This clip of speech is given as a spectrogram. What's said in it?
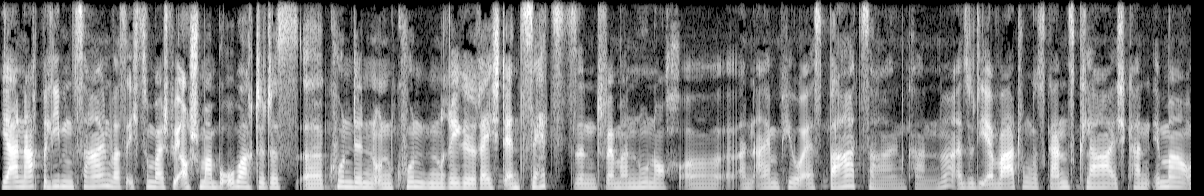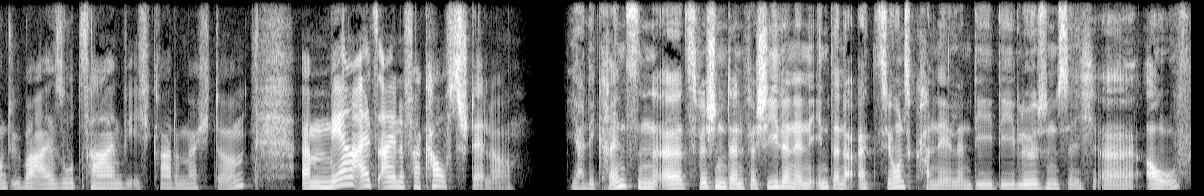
Ja, nach Belieben zahlen, was ich zum Beispiel auch schon mal beobachte, dass äh, Kundinnen und Kunden regelrecht entsetzt sind, wenn man nur noch äh, an einem POS bar zahlen kann. Ne? Also die Erwartung ist ganz klar, ich kann immer und überall so zahlen, wie ich gerade möchte. Ähm, mehr als eine Verkaufsstelle. Ja, die Grenzen äh, zwischen den verschiedenen Interaktionskanälen, die, die lösen sich äh, auf.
